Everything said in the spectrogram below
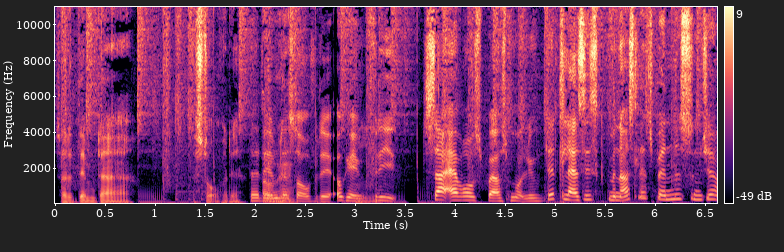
så er det dem, der, der står for det. Det er dem, okay. Okay. der står for det. Okay, mm. fordi så er vores spørgsmål jo lidt klassisk, men også lidt spændende, synes jeg.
